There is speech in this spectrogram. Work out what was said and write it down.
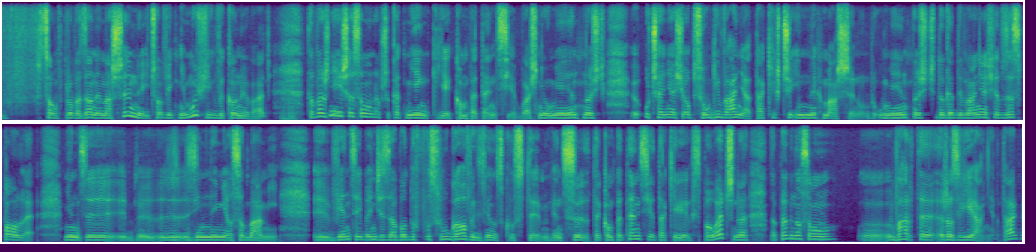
w, są wprowadzane maszyny i człowiek nie musi ich wykonywać, mhm. to ważniejsze są na przykład miękkie kompetencje, właśnie umiejętność y, uczenia się obsługiwania takich czy innych maszyn, umiejętność dogadywania się w zespole między y, y, z innymi osobami. Więcej będzie zawodów usługowych w związku z tym, więc te kompetencje takie społeczne na pewno są warte rozwijania, tak?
